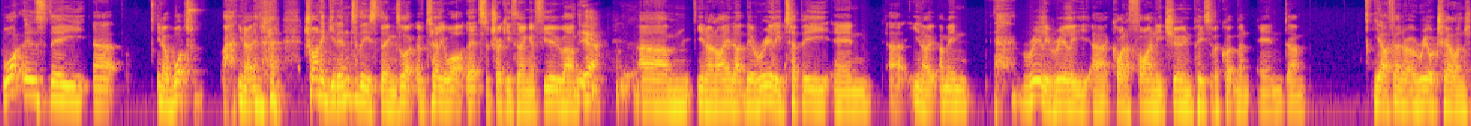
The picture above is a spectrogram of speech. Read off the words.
what is the uh, you know what's you know trying to get into these things? Look, I'll tell you what, that's a tricky thing. If you um, yeah, um, you know, and I end up they're really tippy, and uh, you know, I mean really, really uh, quite a finely tuned piece of equipment. And um, yeah, I found it a real challenge.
